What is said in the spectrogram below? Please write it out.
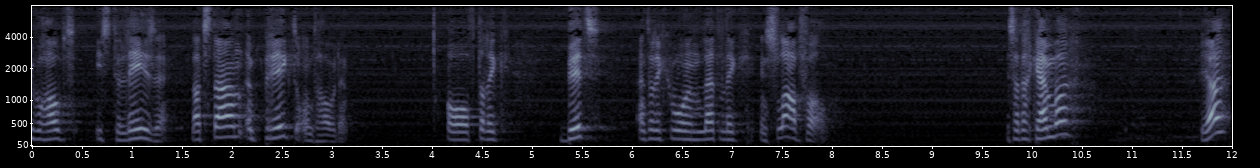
überhaupt iets te lezen. Laat staan een preek te onthouden. Of dat ik bid en dat ik gewoon letterlijk in slaap val. Is dat herkenbaar? Ja?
